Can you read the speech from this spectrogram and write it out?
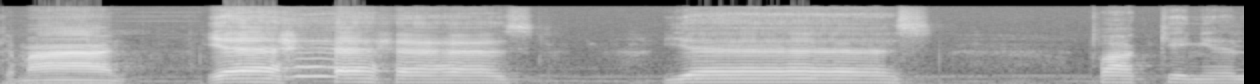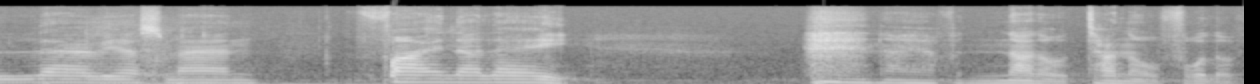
Come on. Yes! Yes! Fucking hilarious, man. Finally! And I have another tunnel full of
